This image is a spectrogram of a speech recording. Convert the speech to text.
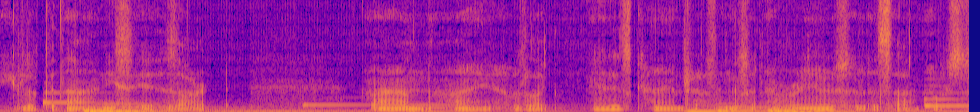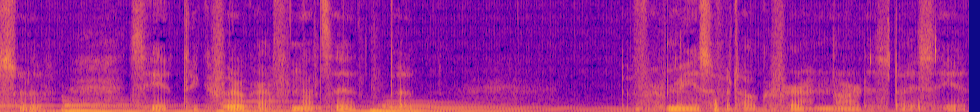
you look at that and you see it as art." And I, I was like, "It is kind of interesting because I never really noticed it as that. It was just sort of see it, take a photograph, and that's it." But for me as a photographer and an artist, I see it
